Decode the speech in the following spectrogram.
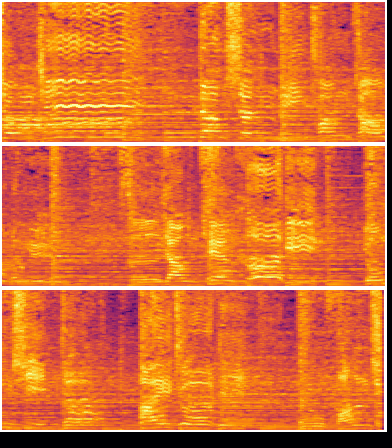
雄起，滋养天和地，用心的爱这里，不放弃。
